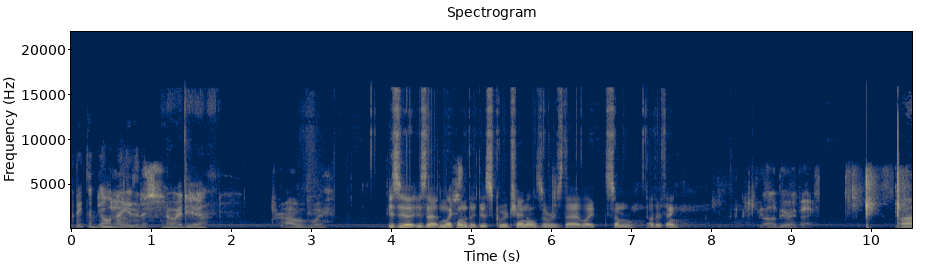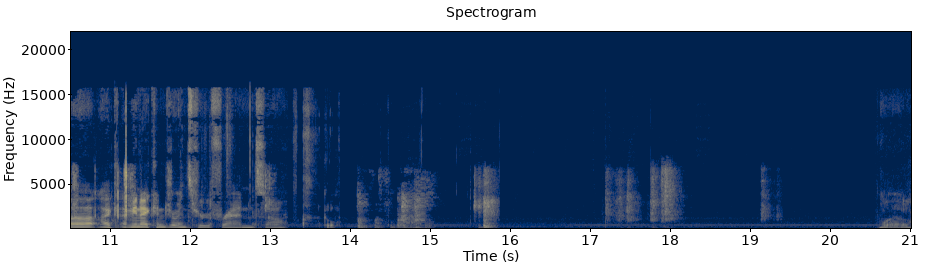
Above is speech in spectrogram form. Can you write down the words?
I think that'd be all night, isn't it? No idea. Probably. Is it is that in like one of the Discord channels or is that like some other thing? I'll be right back. Uh, I, I mean, I can join through a friend, so. Cool. Whoa.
